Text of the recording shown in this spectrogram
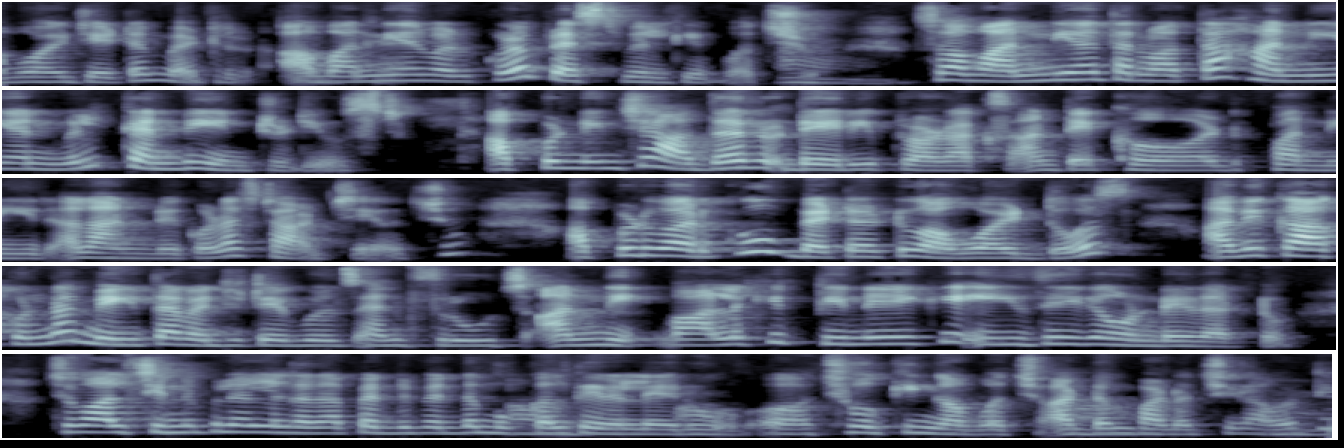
అవాయిడ్ చేయడం బెటర్ ఆ వన్. ఇయర్ వరకు కూడా బ్రెస్ట్ మిల్క్ ఇవ్వచ్చు. సో ఆ వన్ ఇయర్ తర్వాత honey and milk can be introduced అప్పటి నుంచి అదర్ డైరీ ప్రోడక్ట్స్ అంటే కర్డ్ పన్నీర్ అలాంటివి కూడా స్టార్ట్ చేయొచ్చు. అప్పటి వరకు బెటర్ టు అవాయిడ్ దోస్ అవి కాకుండా మిగతా వెజిటేబుల్స్ అండ్ ఫ్రూట్స్ అన్ని వాళ్ళకి తినేకి ఈజీగా ఉండేటట్టు. సో వాళ్ళు చిన్నపిల్లలు కదా పెద్ద పెద్ద ముక్కలు తినలేరు చోకింగ్ అవ్వచ్చు అడ్డం. పడవచ్చు కాబట్టి.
